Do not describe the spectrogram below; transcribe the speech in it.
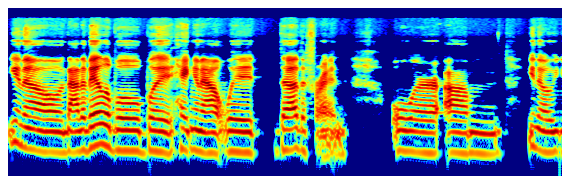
you know, not available, but hanging out with the other friend or, um, you know,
